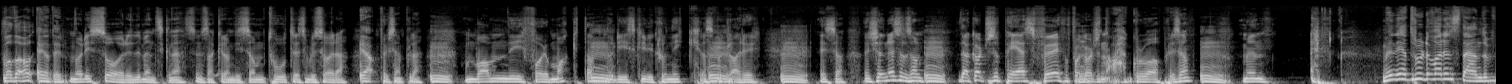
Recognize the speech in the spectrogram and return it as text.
Hva da? En gang til. Når de sårede menneskene, som vi snakker om de som to-tre som blir såra, Ja. eksempel. Mm. Hva om de får makt da, når de skriver kronikk og så forklarer? Mm. Liksom. Du skjønner, sånn mm. Det har ikke vært så PS før, for folk har vært sånn ah, grow up, liksom. Mm. Men Men jeg tror det var en standup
